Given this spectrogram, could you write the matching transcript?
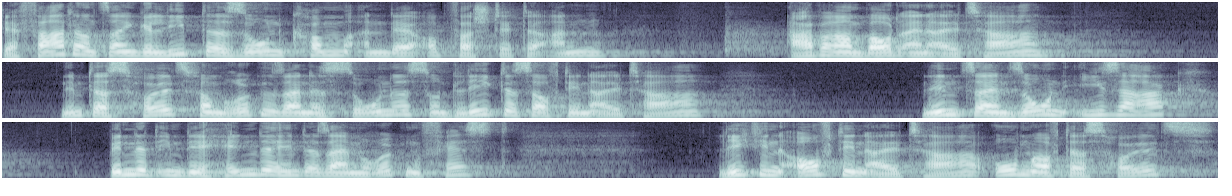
Der Vater und sein geliebter Sohn kommen an der Opferstätte an. Abraham baut ein Altar, nimmt das Holz vom Rücken seines Sohnes und legt es auf den Altar, nimmt seinen Sohn Isaak, bindet ihm die Hände hinter seinem Rücken fest legt ihn auf den Altar, oben auf das Holz,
